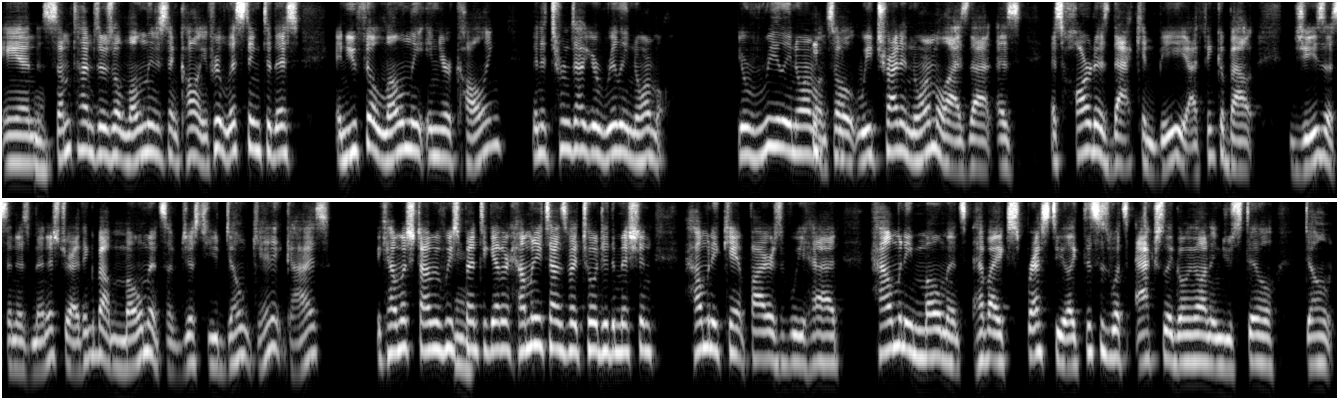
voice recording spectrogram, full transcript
and mm. sometimes there's a loneliness in calling. If you're listening to this and you feel lonely in your calling, then it turns out you're really normal. You're really normal. and so we try to normalize that as as hard as that can be. I think about Jesus and his ministry. I think about moments of just you don't get it, guys. Like how much time have we mm. spent together? How many times have I told you the mission? How many campfires have we had? How many moments have I expressed to you like this is what's actually going on and you still don't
